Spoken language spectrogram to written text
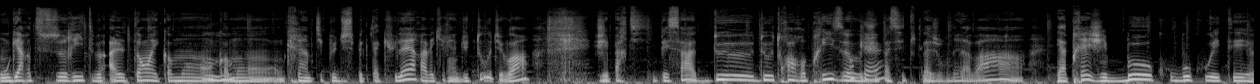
on garde ce rythme haletant et comment, Mhm. comment on crée un petit peu du spectaculaire avec rien du tout, tu vois. J'ai participé ça à deux, deux, trois reprises. J'ai passé toute la journée là-bas. Et après, j'ai beaucoup, beaucoup été euh,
